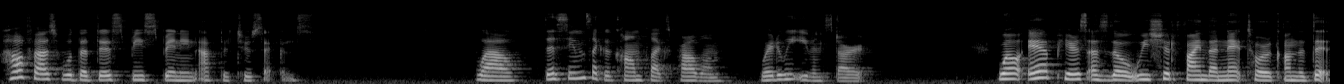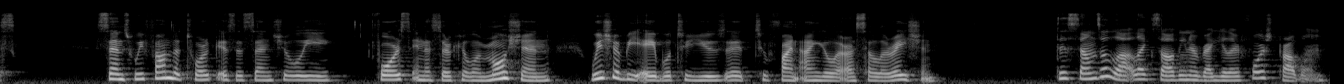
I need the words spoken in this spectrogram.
How fast would the disc be spinning after 2 seconds? Wow, this seems like a complex problem. Where do we even start? Well, it appears as though we should find the net torque on the disk. Since we found the torque is essentially force in a circular motion, we should be able to use it to find angular acceleration. This sounds a lot like solving a regular force problem.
